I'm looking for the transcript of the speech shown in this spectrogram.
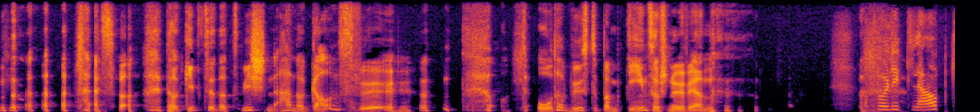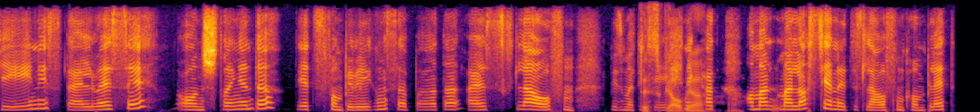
also, da gibt's ja dazwischen auch noch ganz viel. Oder willst du beim Gehen so schnell werden? Obwohl ich glaube, Gehen ist teilweise anstrengender jetzt vom Bewegungsapparat als Laufen, bis man die das Technik glaub, ja. hat. Und man, man lässt ja nicht das Laufen komplett,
